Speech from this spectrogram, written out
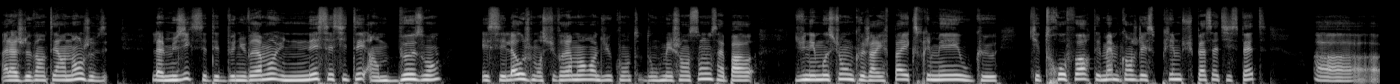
À l'âge de 21 ans, je faisais- la musique, c'était devenu vraiment une nécessité, un besoin. Et c'est là où je m'en suis vraiment rendu compte. Donc mes chansons, ça part d'une émotion que j'arrive pas à exprimer ou que, qui est trop forte. Et même quand je l'exprime, je suis pas satisfaite. à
